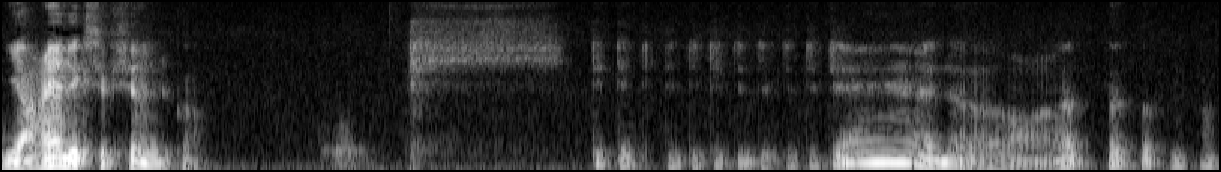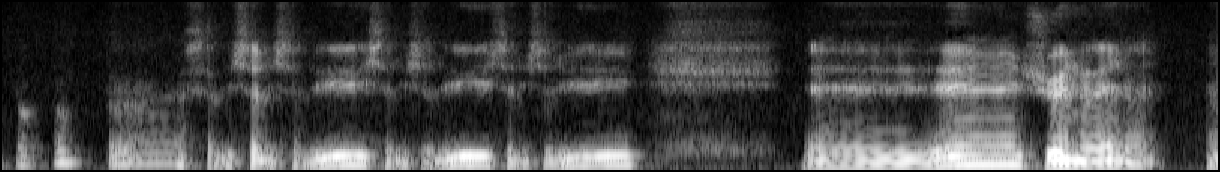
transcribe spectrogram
Il n'y a rien d'exceptionnel, quoi. Alors, hop, hop, hop, hop, hop, hop, Salut, salut, salut, salut, salut, salut, salut. Euh, joyeux Noël, ouais.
